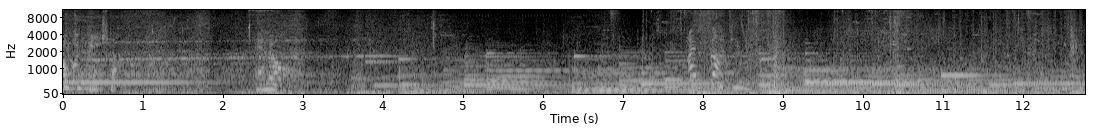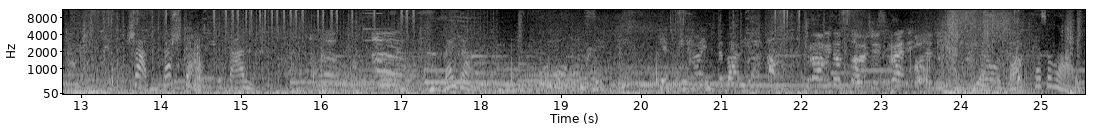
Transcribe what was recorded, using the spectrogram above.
Get patched up. Hello. I've got you. Schaden verstärkt. Total. Well done. Get behind the barrier. Graviton surge is ready. Your support has arrived.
